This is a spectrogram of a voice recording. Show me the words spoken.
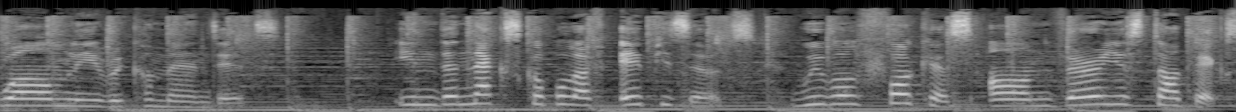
warmly recommended. In the next couple of episodes, we will focus on various topics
